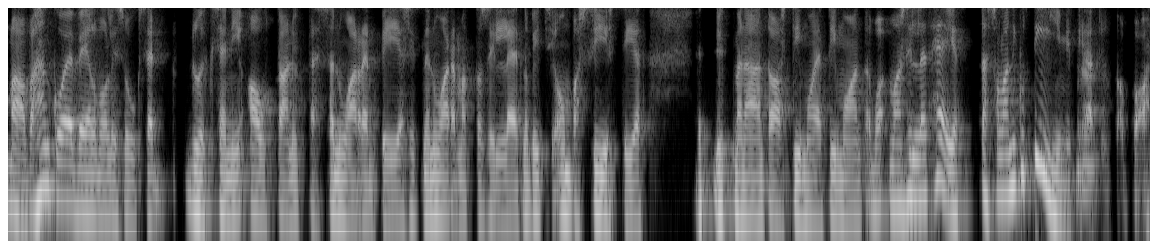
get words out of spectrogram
mä oon vähän koevelvollisuukseni auttaa nyt tässä nuorempia ja sitten ne nuoremmat on silleen, että no vitsi, onpas siistiä, että, että nyt mä näen taas Timo ja Timo, vaan silleen, että hei, että tässä ollaan niinku tiimi tietyllä tapaa.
